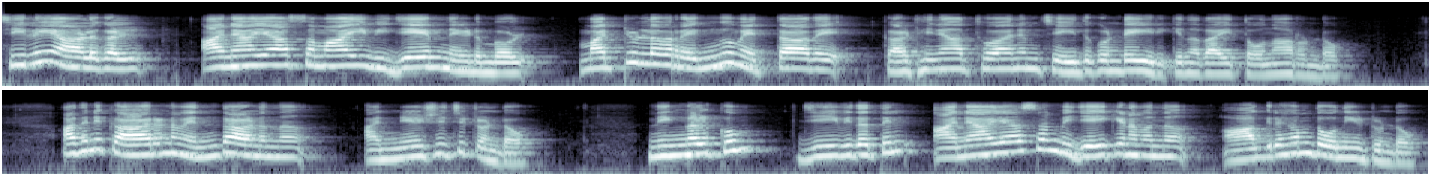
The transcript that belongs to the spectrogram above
ചില ആളുകൾ അനായാസമായി വിജയം നേടുമ്പോൾ മറ്റുള്ളവർ എങ്ങും എത്താതെ കഠിനാധ്വാനം ചെയ്തുകൊണ്ടേയിരിക്കുന്നതായി തോന്നാറുണ്ടോ? അതിന് കാരണം എന്താണെന്ന് അന്വേഷിച്ചിട്ടുണ്ടോ? നിങ്ങൾക്കും ജീവിതത്തിൽ അനായാസം വിജയിക്കണമെന്ന് ആഗ്രഹം തോന്നിയിട്ടുണ്ടോ?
